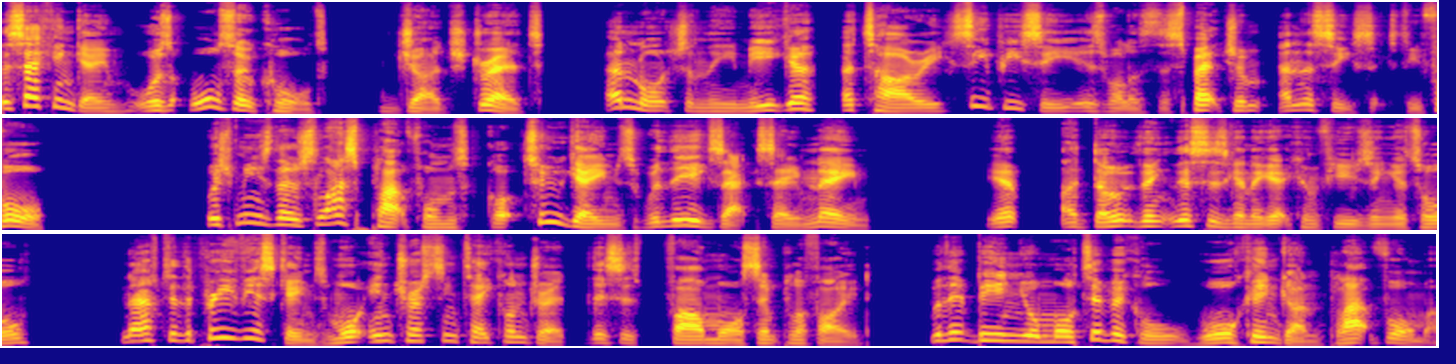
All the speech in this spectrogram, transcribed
The second game was also called Judge Dredd and launched on the Amiga, Atari, CPC as well as the Spectrum and the C64, which means those last platforms got two games with the exact same name. Yep, I don't think this is going to get confusing at all. Now after the previous game's more interesting take on Dredd, this is far more simplified, with it being your more typical walk and gun platformer,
